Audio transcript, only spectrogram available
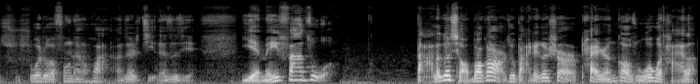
说说这风凉话啊，在这挤兑自己，也没发作，打了个小报告，就把这个事儿派人告诉窝阔台了。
